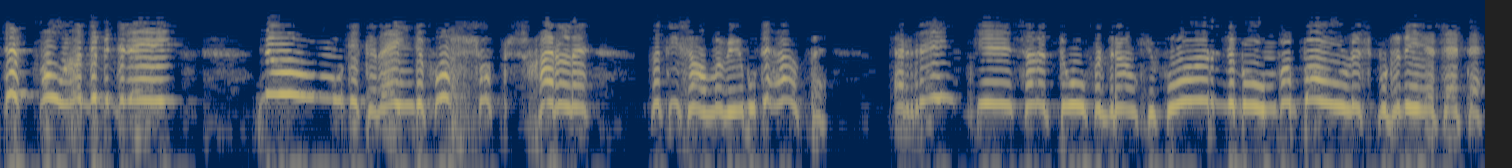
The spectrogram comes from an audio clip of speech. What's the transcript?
Het volgende bedrijf. Nou moet ik Rijn de Vos opscharrelen, want die zal me weer moeten helpen. Een Rijntje zal het toverdrankje voor de boom van Paulus moeten neerzetten.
